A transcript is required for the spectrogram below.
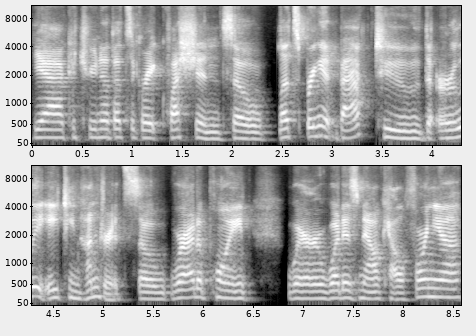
Yeah, Katrina, that's a great question. So let's bring it back to the early 1800s. So we're at a point where what is now California,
